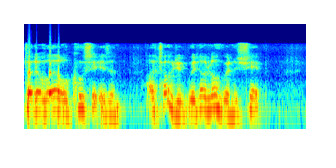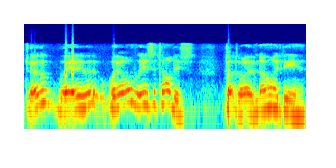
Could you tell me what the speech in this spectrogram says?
Doctor, well, of course it isn't. I told you, we're no longer in the ship. Joe, where, where, where's the TARDIS? Doctor, I have no idea.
